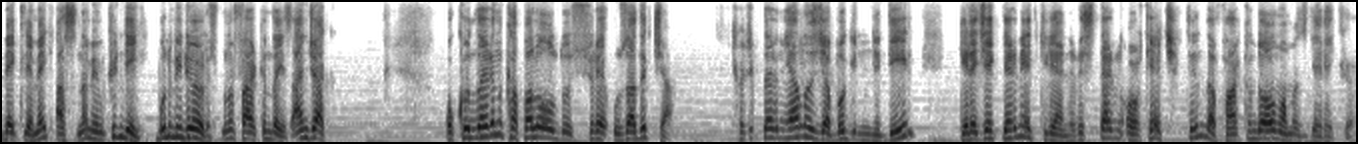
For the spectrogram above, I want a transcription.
beklemek aslında mümkün değil. Bunu biliyoruz, bunun farkındayız. Ancak okulların kapalı olduğu süre uzadıkça çocukların yalnızca bugününü değil, geleceklerini etkileyen risklerin ortaya çıktığını da farkında olmamız gerekiyor.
